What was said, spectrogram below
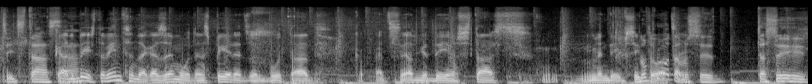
Cits stāsts. Kāda jā. bija tā interesantākā zemūdens pieredze? Varbūt tāda kāds atgadījums, stāsts, medības nu, situācija. Nu, protams, tas ir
